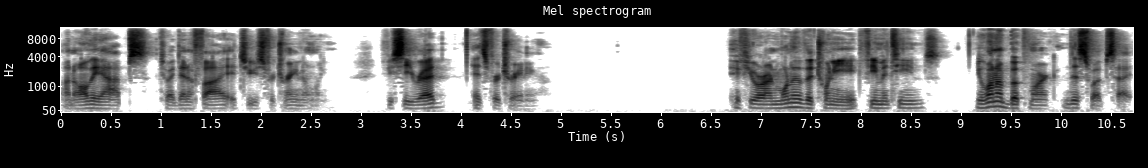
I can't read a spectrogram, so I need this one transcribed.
on all the apps to identify its use for training only. If you see red, it's for training. If you are on one of the 28 FEMA teams, you'll want to bookmark this website.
